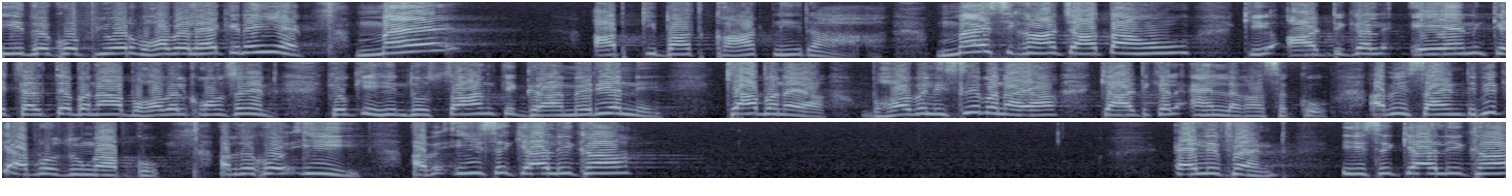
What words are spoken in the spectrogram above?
ई देखो प्योर वॉवेल है कि नहीं है? मैं आपकी बात काट नहीं रहा। मैं सिखाना चाहता हूँ कि आर्टिकल ए एन के चलते बना वॉवेल कॉन्सोनेंट क्योंकि हिंदुस्तान के ग्रामेरियन ने क्या बनाया? वॉवेल इसलिए बनाया कि आर्टिकल एन लगा सको। अभी साइंटिफिक अप्रोच दूँगा आपको। अब देखो ई अब ई से क्या लिखा? एलिफेंट ई से क्या लिखा?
